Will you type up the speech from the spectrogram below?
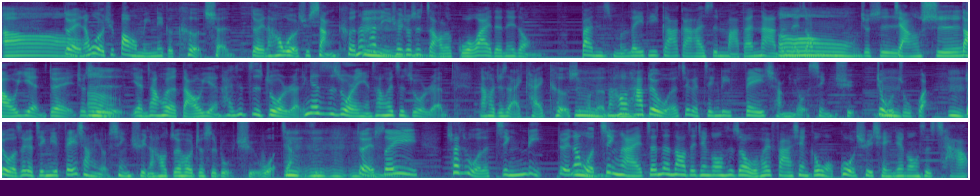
哦，对，然后我有去报名那个课程，对，然后我有去上课，那他的确就是找了国外的那种。办什么 Lady Gaga 还是马丹娜的那种，就是讲师导演，对，就是演唱会的导演还是制作人，应该是制作人，演唱会制作人，然后就是来开课什么的。然后他对我的这个经历非常有兴趣，就我主管，嗯，对我这个经历非常有兴趣，然后最后就是录取我这样子，嗯嗯，对，所以算是我的经历。对，那我进来真正到这间公司之后，我会发现跟我过去前一间公司差。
